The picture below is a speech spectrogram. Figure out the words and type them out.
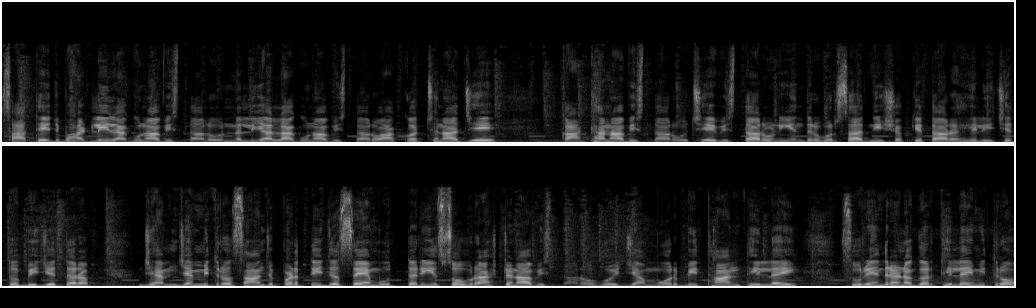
સાથે જ ભાડલી લાગુના વિસ્તારો, નલિયા લાગુના વિસ્તારો આ કચ્છના જે કાંઠાના વિસ્તારો છે, એ વિસ્તારોની અંદર વરસાદની શક્યતા રહેલી છે. તો બીજી તરફ, જેમ જેમ મિત્રો સાંજ પડતી જશે, એમ ઉત્તરીય સૌરાષ્ટ્રના વિસ્તારો હોય જ્યાં મોરબી, થાનથી લઈ સુરેન્દ્રનગરથી લઈ મિત્રો,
